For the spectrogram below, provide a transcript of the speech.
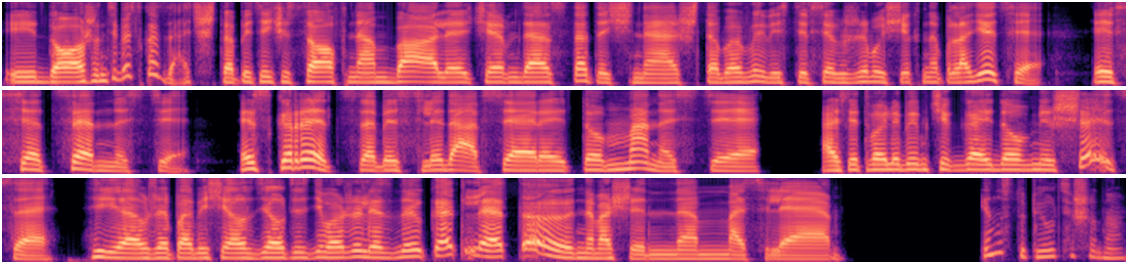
и должен тебе сказать, что пяти часов нам более чем достаточно, чтобы вывести всех живущих на планете и все ценности и скрыться без следа в серой туманности. А если твой любимчик Гайдо вмешается, я уже пообещал сделать из него железную котлету на машинном масле». И наступила тишина.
